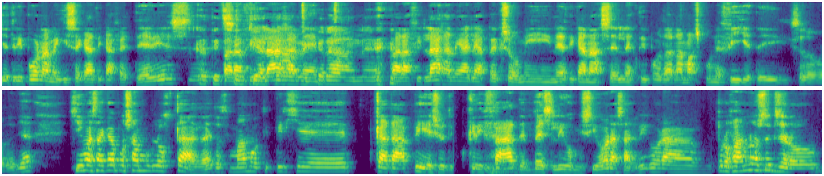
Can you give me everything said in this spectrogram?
και τρυπώναμε εκεί σε κάτι καφετέρειες. Κάτι τσιγκιακά μικρά, ναι. Παραφυλάγανε οι άλλοι απ' έξω, μην έρθει κανένα έλεγχο τίποτα να μας πούνε φύγετε ή ξέρω εγώ τέτοια. Και ήμασταν κάπως σαν μουλοχτά. Δηλαδή το θυμάμαι ότι υπήρχε καταπίεση ότι κρυφάτε, μπες λίγο μισή ώρα, σαν γρήγορα. Προφανώς δεν ξέρω,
